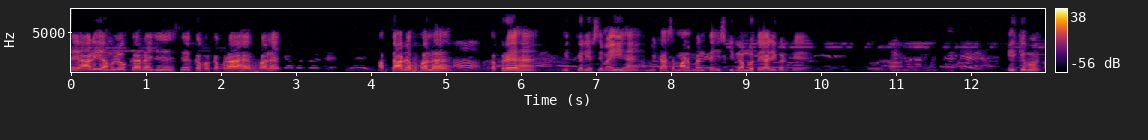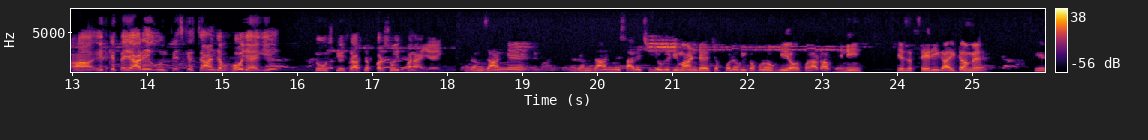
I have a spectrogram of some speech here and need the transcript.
तैयारी हम लोग कर रहे हैं, जैसे कपड़ा है, फल है। अवतार में फल है, कपड़े हैं, ईद के लिए सिमई है, मीठा सामान बनते हैं, इसकी भी हम लोग तैयारी करते हैं। हाँ। ईद की हाँ ईद की तैयारी उनतीस के चाँद जब हो जाएगी तो उसके हिसाब से परसों ईद बनाई जाएगी। रमज़ान में रमज़ान में सारी चीज़ों की डिमांड है, चप्पलों की, कपड़ों की और पराठा, फेनी, ये सब शहरी का आइटम है। ये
